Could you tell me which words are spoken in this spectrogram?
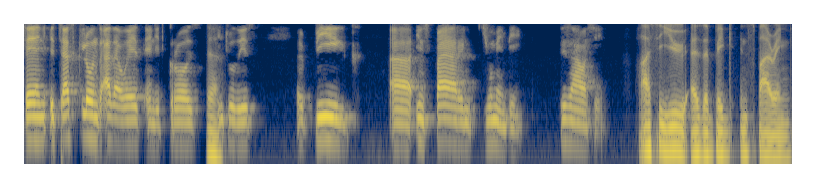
Then it just clones other words and it grows yeah. into this big, uh, inspiring human being. This is how I see it. I see you as a big, inspiring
